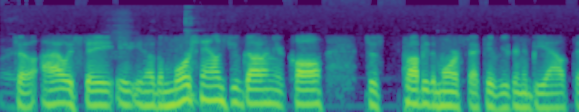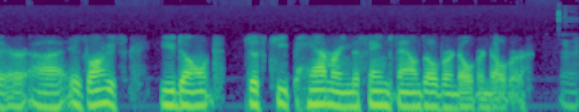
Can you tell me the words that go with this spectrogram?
Right. So I always say, you know, the more sounds you've got on your call, probably the more effective you're going to be out there. Uh, as long as you don't just keep hammering the same sounds over and over and over. All right.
